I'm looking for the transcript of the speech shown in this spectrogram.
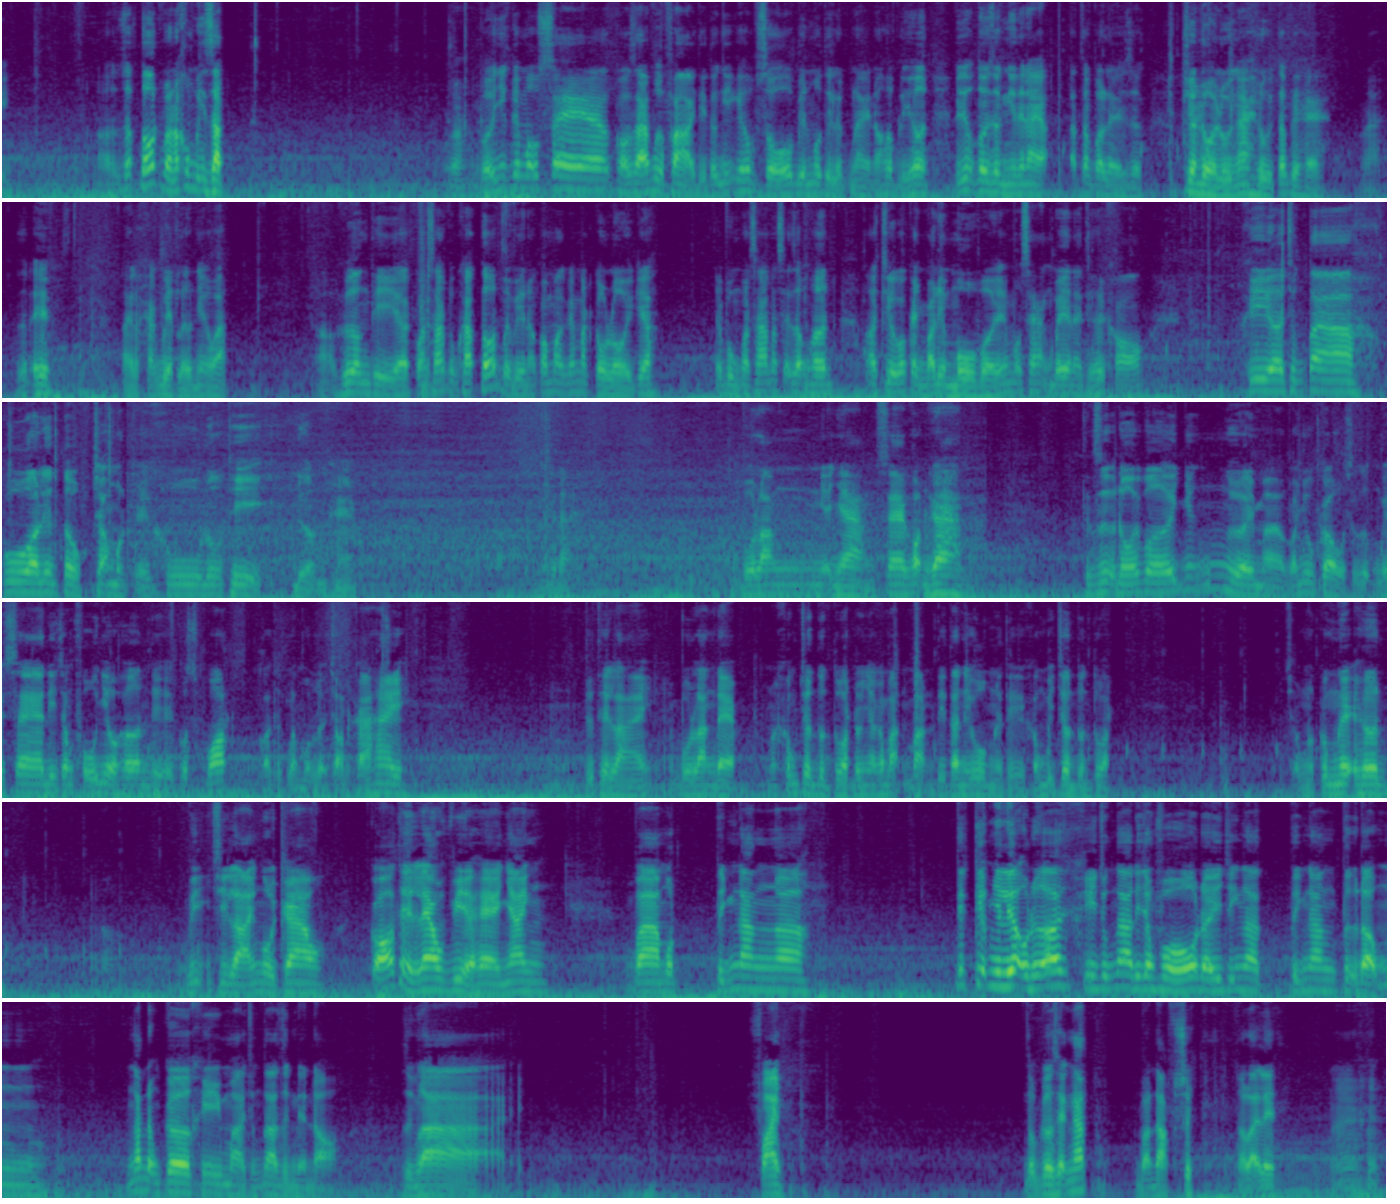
ờ, rất tốt và nó không bị giật. Vâng, với những cái mẫu xe có giá vừa phải thì tôi nghĩ cái hộp số biến mô thủy lực này nó hợp lý hơn. Ví dụ tôi dừng như thế này ạ tấp vào lề dừng. Chuyển đổi lùi ngay lùi tấp về hè. Rất êm. Đây là khác biệt lớn nha các bạn. Ờ, Gương thì ờ, quan sát cũng khá tốt bởi vì nó có một cái mặt cầu lồi kia. Cái vùng quan sát nó sẽ rộng hơn. À, chưa có cảnh báo điểm mù với mẫu xe hạng B này thì hơi khó khi ờ, chúng ta cua liên tục trong một cái khu đô thị đường hẹp. Như thế này. Vô lăng nhẹ nhàng, xe gọn gàng. Thực sự đối với những người mà có nhu cầu sử dụng cái xe đi trong phố nhiều hơn thì EcoSport quả thực là một lựa chọn khá hay. Tư thế lái, vô lăng đẹp mà không trơn tuột tuột đâu nha các bạn. Bản titanium này thì không bị trơn tuột tuột. Trông nó công nghệ hơn vị trí lái ngồi cao có thể leo vỉa hè nhanh và một tính năng uh, tiết kiệm nhiên liệu nữa. Khi chúng ta đi trong phố đấy chính là tính năng tự động ngắt động cơ khi mà chúng ta dừng đèn đỏ. Dừng lại. Phanh. Động cơ sẽ ngắt và đạp xịt nó lại lên.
